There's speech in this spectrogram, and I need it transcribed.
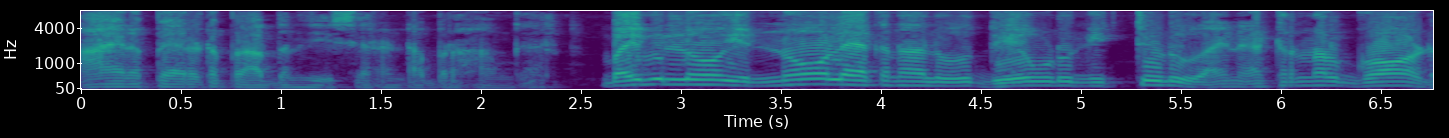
ఆయన పేరట ప్రార్థన చేశారంట అబ్రహాం గారు. బైబిల్లో ఎన్నో లేఖనాలు దేవుడు నిత్యుడు ఆయన ఎటర్నల్ గాడ్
